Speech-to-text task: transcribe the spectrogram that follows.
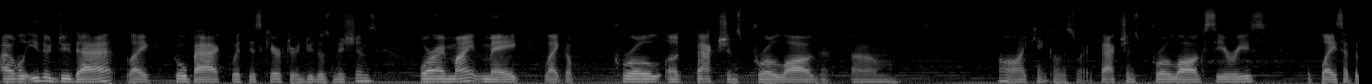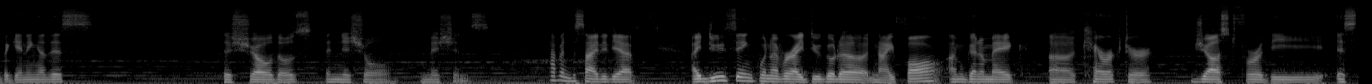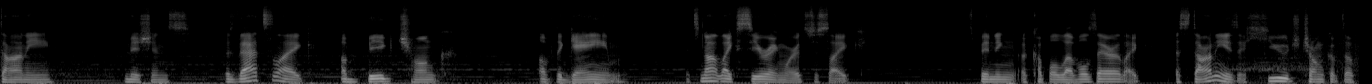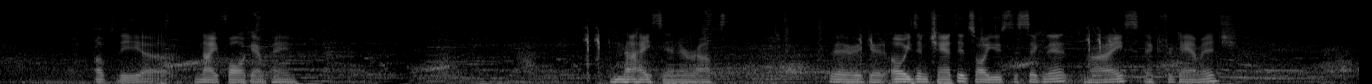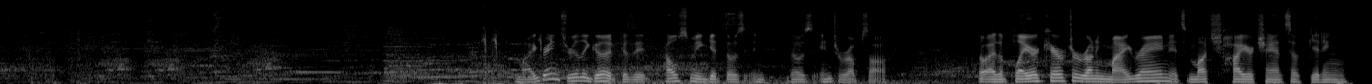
I will either do that, like go back with this character and do those missions, or I might make like a pro a factions prologue. Um, oh, I can't go this way. Factions prologue series, the place at the beginning of this, to show those initial missions. Haven't decided yet. I do think whenever I do go to Nightfall, I'm gonna make a character just for the Istani missions. Because that's like a big chunk of the game. It's not like Searing where it's just like spending a couple levels there. Like Istani is a huge chunk of the of the uh, Nightfall campaign. Nice interrupt. Very good. Oh, he's enchanted, so I'll use the signet. Nice. Extra damage. Migraine's really good because it helps me get those in, those interrupts off. So as a player character running Migraine, it's much higher chance of getting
